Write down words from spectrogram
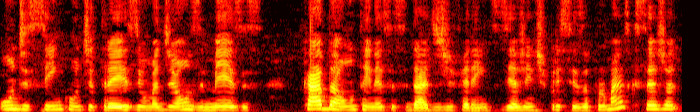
Um de cinco, um de três e uma de onze meses Cada um tem necessidades diferentes e a gente precisa, por mais que seja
